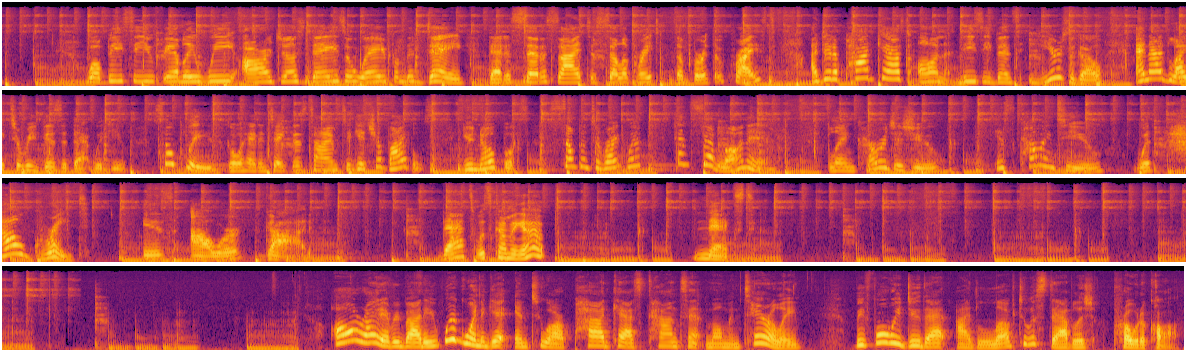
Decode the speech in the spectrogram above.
Well, BCU family, we are just days away from the day that is set aside to celebrate the birth of Christ. I did a podcast on these events years ago, and I'd like to revisit that with you. So please go ahead and take this time to get your Bibles, your notebooks, something to write with, and settle on in. Blen encourages you is coming to you with how great is our God. That's what's coming up next. All right, everybody, we're going to get into our podcast content momentarily. Before we do that, I'd love to establish protocol.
